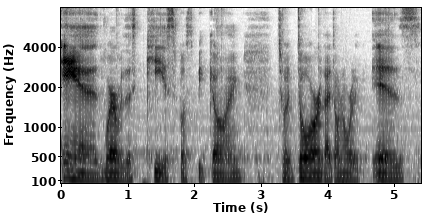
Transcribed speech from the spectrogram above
And wherever this key is supposed to be going, to a door that I don't know where it is.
